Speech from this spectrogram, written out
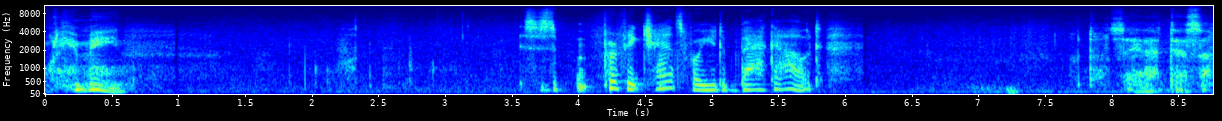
What do you mean? This is a perfect chance for you to back out. Don't say that, Tessa.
